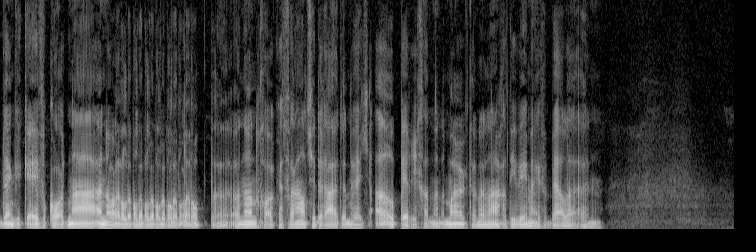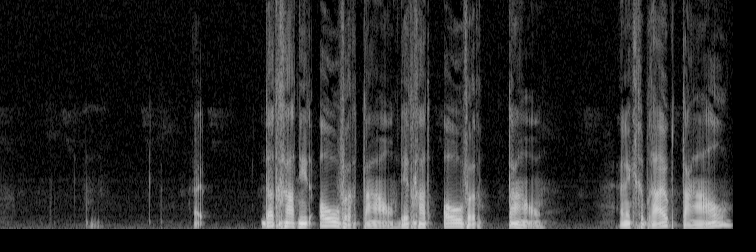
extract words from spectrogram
denk ik even kort na en dan, en dan gooi ik het verhaaltje eruit en dan weet je, oh, Perry gaat naar de markt en daarna gaat hij Wim even bellen en... Dat gaat niet over taal, dit gaat over taal. En ik gebruik taal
